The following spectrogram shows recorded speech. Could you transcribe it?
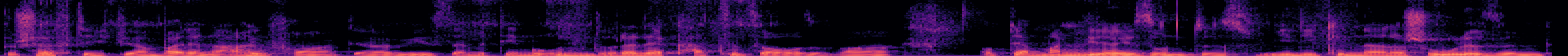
beschäftigt. Wir haben beide nachgefragt, ja, wie es denn mit dem Hund oder der Katze zu Hause war, ob der Mann wieder gesund ist, wie die Kinder in der Schule sind.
